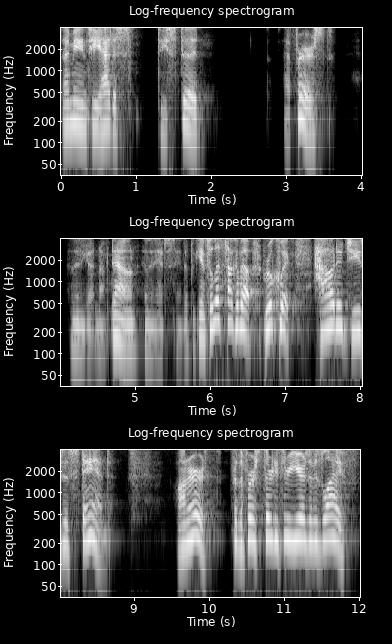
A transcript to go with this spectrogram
that means he had to, he stood at first, and then he got knocked down, and then he had to stand up again. So let's talk about, real quick, how did Jesus stand on earth for the first 33 years of his life?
